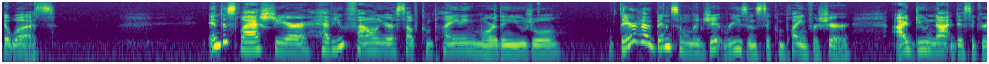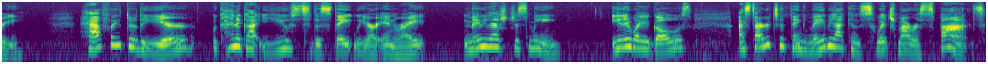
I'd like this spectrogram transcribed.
It was. In this last year, have you found yourself complaining more than usual? There have been some legit reasons to complain for sure. I do not disagree. Halfway through the year, we kind of got used to the state we are in, right? Maybe that's just me either way it goes, I started to think maybe I can switch my response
